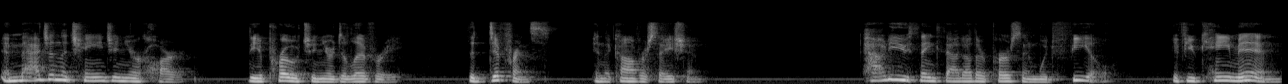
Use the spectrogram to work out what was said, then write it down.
Imagine the change in your heart, the approach in your delivery, the difference in the conversation. How do you think that other person would feel if you came in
